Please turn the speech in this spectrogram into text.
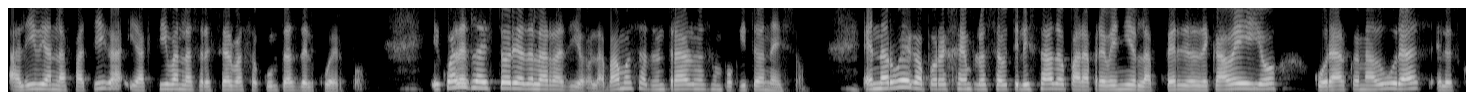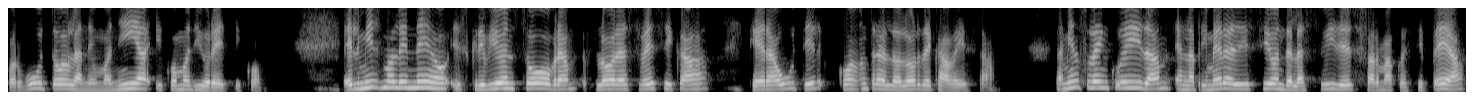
alivian la fatiga y activan las reservas ocultas del cuerpo. ¿Y cuál es la historia de la radiola? Vamos a adentrarnos un poquito en eso. En Noruega, por ejemplo, se ha utilizado para prevenir la pérdida de cabello, curar quemaduras, el escorbuto, la neumonía y como diurético. El mismo Linneo escribió en su obra Flora Svesica que era útil contra el dolor de cabeza. También fue incluida en la primera edición de la Swedish Pharmacopoeia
